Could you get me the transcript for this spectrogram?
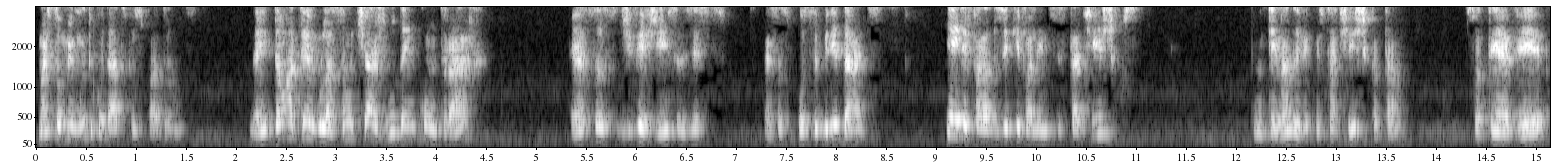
Mas tome muito cuidado com os padrões. Né? Então, a triangulação te ajuda a encontrar essas divergências, esses, essas possibilidades. E aí ele fala dos equivalentes estatísticos. Não tem nada a ver com estatística, tá? Só tem a ver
